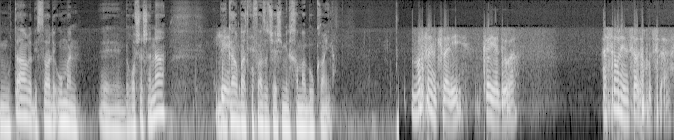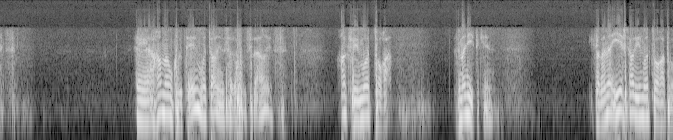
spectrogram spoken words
מותר לנסוע לאומן בראש השנה, כן. בעיקר בתקופה הזאת שיש מלחמה באוקראינה. באופן כללי, כידוע, אסור לנסוע לחוץ לארץ. הרמב"ם כותב, מותר לנסוע לחוץ לארץ רק ללמוד תורה. זמנית, כן. הכוונה, אי אפשר ללמוד תורה פה.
